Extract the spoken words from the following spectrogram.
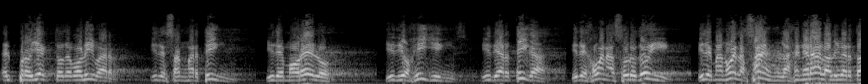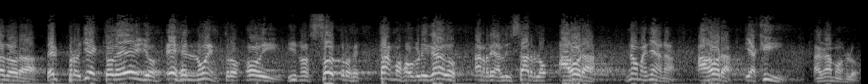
el proyecto de Bolívar y de San Martín y de Morelos y de O'Higgins y de Artigas y de Juana Zurduy y de Manuela Sanz, la generala libertadora. El proyecto de ellos es el nuestro hoy y nosotros estamos obligados a realizarlo ahora, no mañana, ahora y aquí. Hagámoslo.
